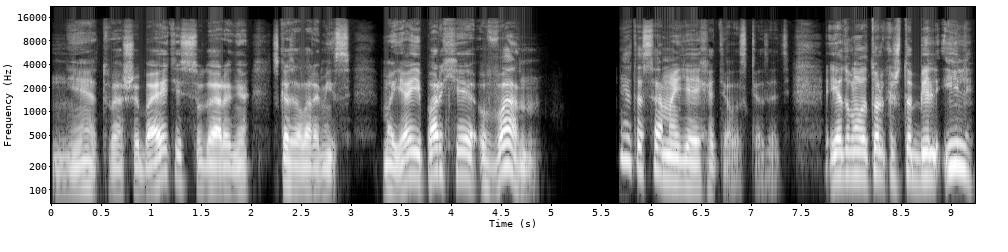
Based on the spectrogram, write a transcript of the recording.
«Нет, вы ошибаетесь, сударыня», — сказал Арамис. «Моя епархия — Ван». Это самое я и хотела сказать. Я думала только, что Бель-Иль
